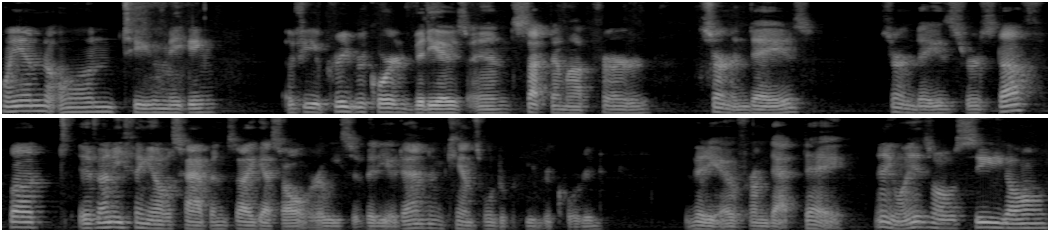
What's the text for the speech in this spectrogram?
plan on to making a few pre-recorded videos and set them up for certain days, certain days for stuff, but if anything else happens, I guess I'll release a video then and cancel the pre-recorded video from that day. Anyways, I'll see y'all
